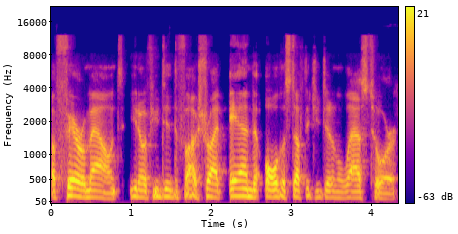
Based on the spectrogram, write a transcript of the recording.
a fair amount. You know, if you did the Foxtrot and all the stuff that you did on the last tour,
